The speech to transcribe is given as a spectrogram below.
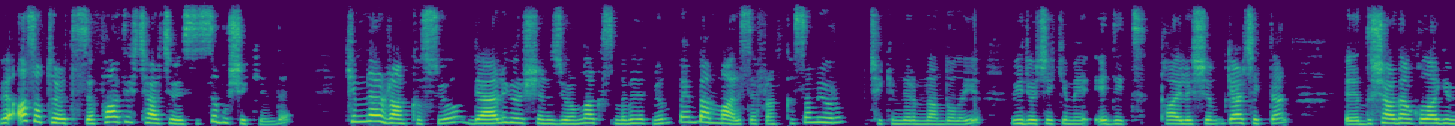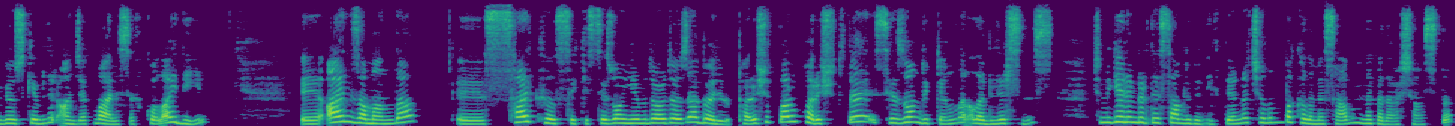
Ve as otoritesi Fatih çerçevesi ise bu şekilde. Kimler rank kasıyor? Değerli görüşlerinizi yorumlar kısmında belirtmeyi unutmayın. Ben maalesef rank kasamıyorum çekimlerimden dolayı. Video çekimi, edit, paylaşım gerçekten e, dışarıdan kolay gibi gözükebilir ancak maalesef kolay değil. E, aynı zamanda e, Cycle 8 sezon 24'e özel böyle bir paraşüt var. Bu paraşütü de sezon dükkanından alabilirsiniz. Şimdi gelin bir destemli gün ilklerini açalım. Bakalım hesabım ne kadar şanslı.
